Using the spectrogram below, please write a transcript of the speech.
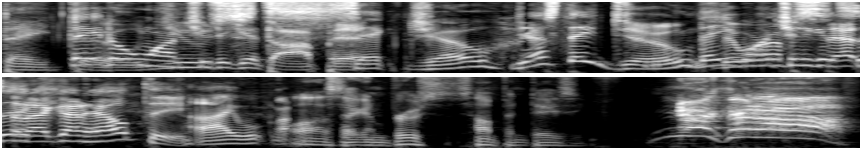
they do. They don't want you, to get stop sick, It. Joe. Yes, they do. They were want you to get sick. that. I got healthy. I Hold on a second. Bruce is humping Daisy. Knock it off!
